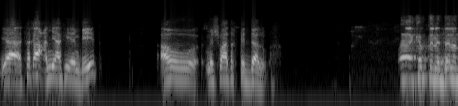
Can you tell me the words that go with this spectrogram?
يا ثقة عمياء في إمبيد أو مش واثق في الدالو. آه كابتن الدلو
